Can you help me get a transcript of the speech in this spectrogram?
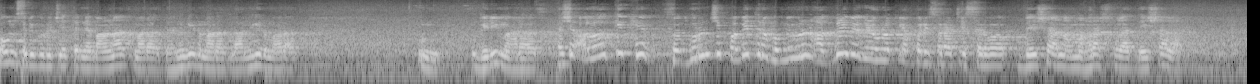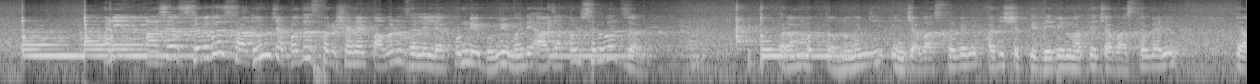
ओम श्री गुरु चैतन्य बाळनाथ महाराज धनगीर महाराज लालगीर महाराज गिरी महाराज असे अलौकिक हे सद्गुरूंची पवित्र भूमी म्हणून आगळी वेगळी ओळख या परिसराची सर्व देशाला महाराष्ट्राला देशाला. आणि अशा सर्व साधूंच्या पदस्पर्शाने पावन झालेल्या पुण्यभूमीमध्ये आज आपण सर्वच जण. रामभक्त हनुमानजी यांच्या वास्तव्याने आदिशक्ती देवी मातेच्या वास्तव्याने या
